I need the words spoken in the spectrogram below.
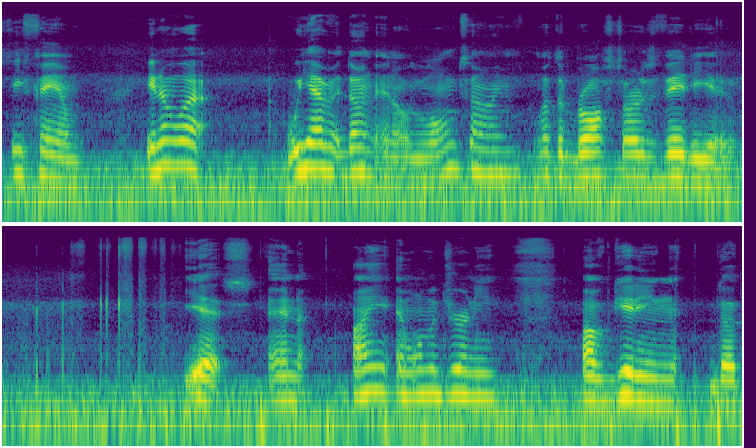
XD fam, you know what? We haven't done in a long time with the Brawl Stars video. Yes, and I am on the journey of getting the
